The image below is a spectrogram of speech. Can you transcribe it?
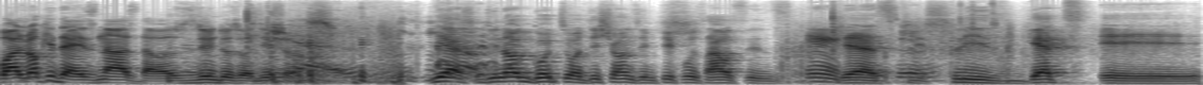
We're lucky that it's Nas that was doing those auditions. Yes. Yes, do not go to auditions in people's houses. Mm. Yes, please. Please get a.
